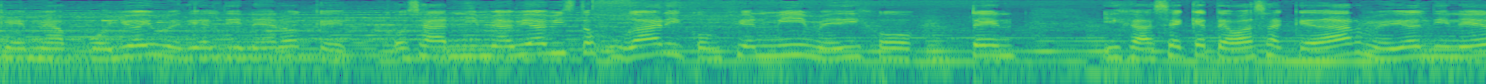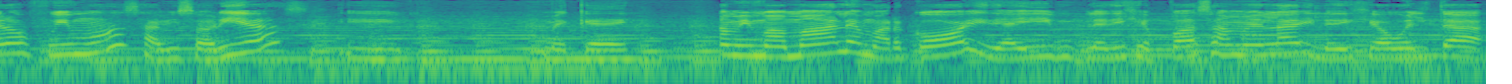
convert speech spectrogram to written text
que me apoyó y me dio el dinero que, o sea, ni me había visto jugar y confió en mí me dijo, ten, hija, sé que te vas a quedar, me dio el dinero, fuimos a visorías y me quedé. A mi mamá le marcó y de ahí le dije, pásamela y le dije, abuelita,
